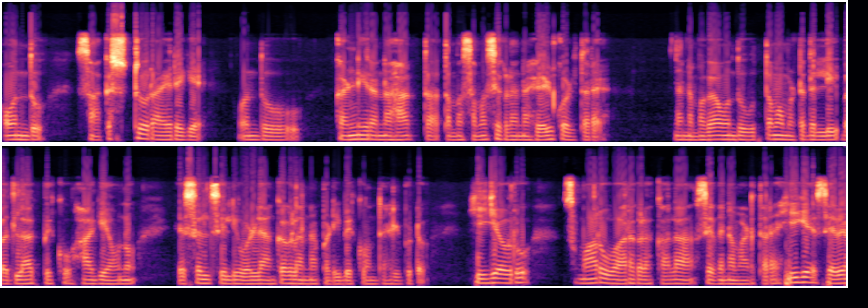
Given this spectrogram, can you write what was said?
ಒಂದು ಸಾಕಷ್ಟು ರಾಯರಿಗೆ ಒಂದು ಕಣ್ಣೀರನ್ನು ಹಾಕ್ತಾ ತಮ್ಮ ಸಮಸ್ಯೆಗಳನ್ನು ಹೇಳ್ಕೊಳ್ತಾರೆ. ನನ್ನ ಮಗ ಒಂದು ಉತ್ತಮ ಮಟ್ಟದಲ್ಲಿ ಬದಲಾಗಬೇಕು, ಹಾಗೆ ಅವನು ಎಸ್ ಎಲ್ ಸಿಲಿ ಒಳ್ಳೆ ಅಂಕಗಳನ್ನು ಪಡಿಬೇಕು ಅಂತ ಹೇಳಿಬಿಟ್ಟು. ಹೀಗೆ ಅವರು ಸುಮಾರು ವಾರಗಳ ಕಾಲ ಸೇವೆನ ಮಾಡ್ತಾರೆ. ಹೀಗೆ ಸೇವೆ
